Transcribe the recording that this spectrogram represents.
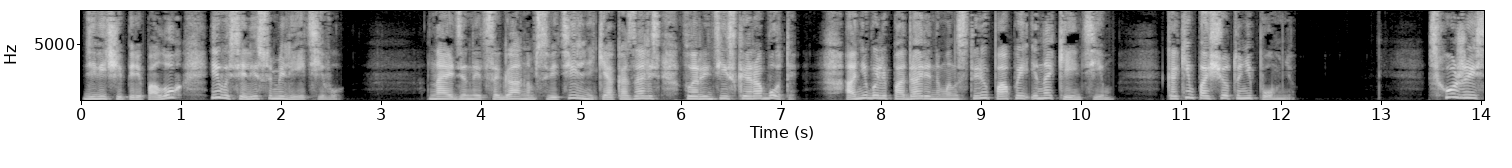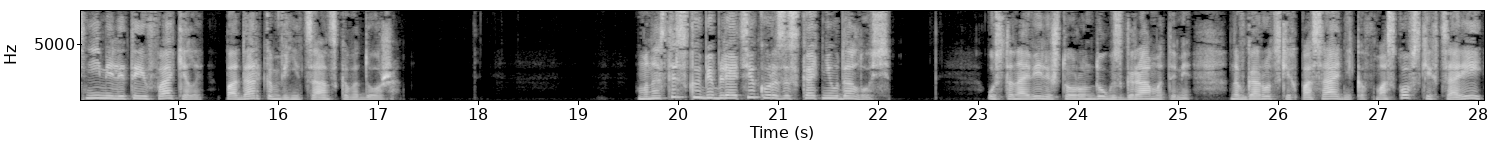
девичий переполох и Василису Милетьеву. Найденные цыганом светильники оказались флорентийской работы. Они были подарены монастырю папой Иннокентием, каким по счету не помню. Схожие с ними литые факелы подарком венецианского дожа. Монастырскую библиотеку разыскать не удалось. Установили, что рундук с грамотами новгородских посадников, московских царей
